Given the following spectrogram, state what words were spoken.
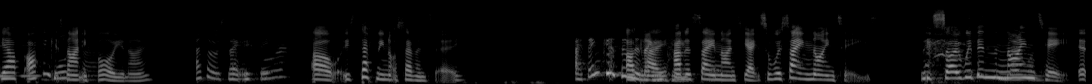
Yeah, I I think it's Water. ninety four. You know. I thought it was 70. 94. Oh, it's definitely not seventy. I think it's in the Okay, 90s. Hannah's saying ninety eight, so we're saying nineties. So within the No 90, uh,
